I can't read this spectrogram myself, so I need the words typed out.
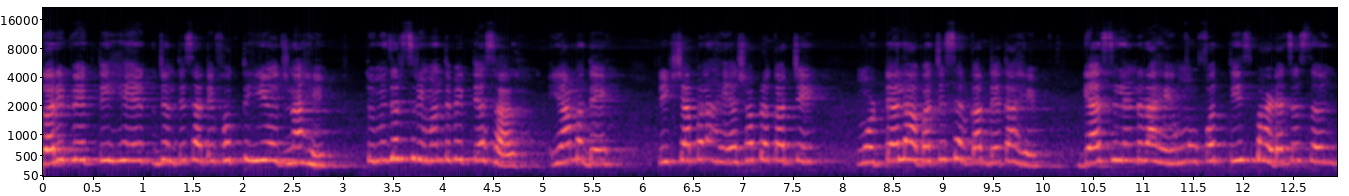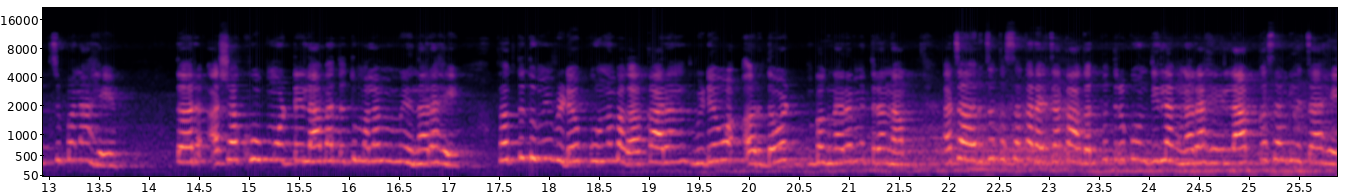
गरीब व्यक्ती ही एक जनतेसाठी फक्त ही योजना आहे. तुम्ही जर श्रीमंत व्यक्ती असाल यामध्ये रिक्षा पण आहे अशा प्रकारचे मोठ्या लाभाचे सरकार देत आहे. गॅस सिलेंडर आहे मोफत तीस भाड्याचा संच पण आहे. तर अशा खूप मोठे लाभ आता तुम्हाला मिळणार आहे. फक्त तुम्ही व्हिडिओ पूर्ण बघा कारण व्हिडिओ अर्धवट बघणाऱ्या मित्रांना याचा अर्ज कसा करायचा कागदपत्र कोणती लागणार आहे लाभ कसा घ्यायचा आहे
